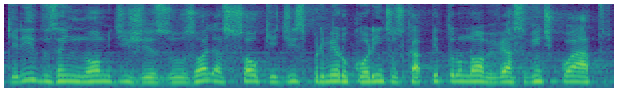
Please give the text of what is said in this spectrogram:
Queridos, em nome de Jesus, olha só o que diz 1 Coríntios capítulo 9, verso 24.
